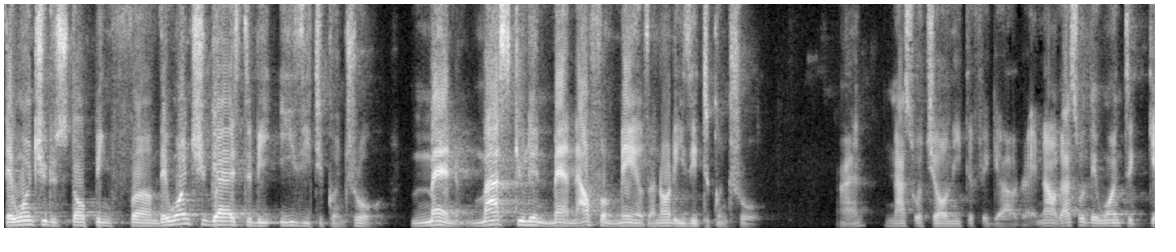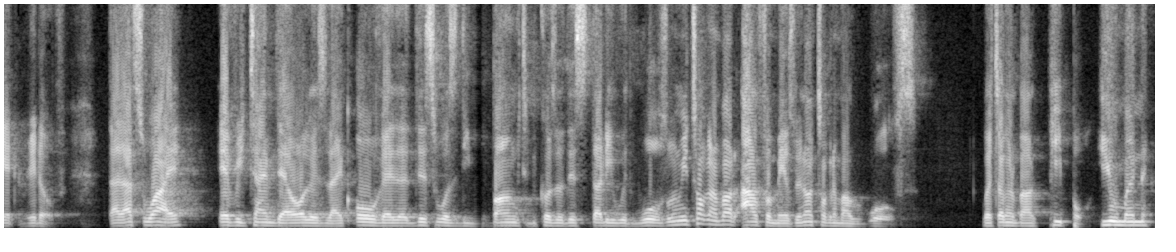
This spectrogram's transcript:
They want you to stop being firm. They want you guys to be easy to control men, masculine men, alpha males are not easy to control. Right? And that's what y'all need to figure out right now. That's what they want to get rid of. That, that's why every time they're always like, oh, this was debunked because of this study with wolves. When we're talking about alpha males, we're not talking about wolves. We're talking about people, human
